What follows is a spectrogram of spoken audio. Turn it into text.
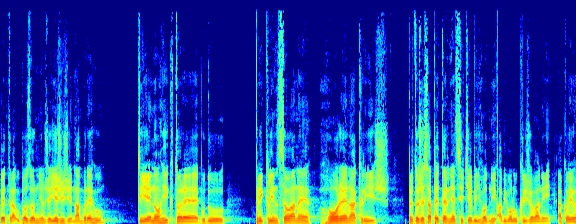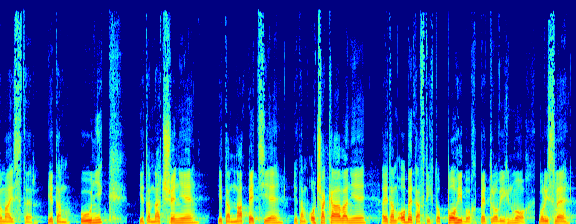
Petra upozornil, že Ježiš je na brehu, tie nohy, ktoré budú priklincované hore na kríž, pretože sa Peter necítil byť hodný, aby bol ukrižovaný ako jeho majster. Je tam únik, je tam nadšenie, je tam napätie, je tam očakávanie a je tam obeta v týchto pohyboch Petrových nôh. Boli sme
